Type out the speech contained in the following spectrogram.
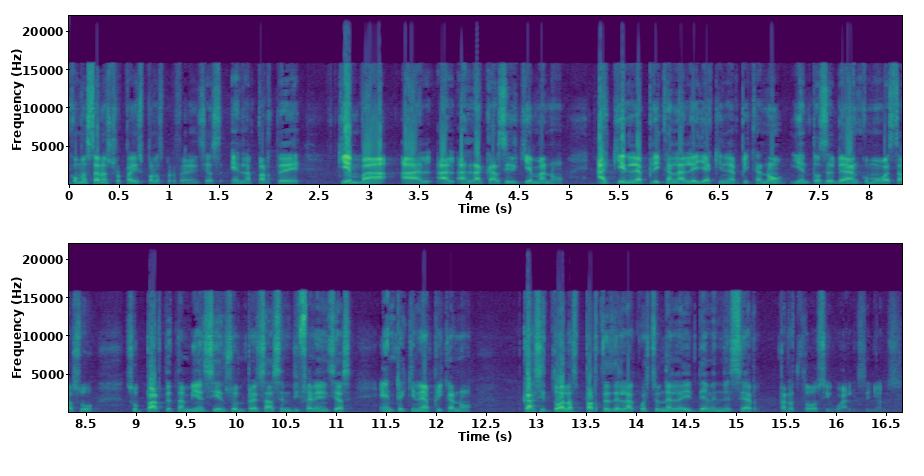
cómo está nuestro país por las preferencias en la parte de quién va a la cárcel y quién va no. A quién le aplican la ley y a quién le aplican no. Y entonces vean cómo va a estar su, su parte también si en su empresa hacen diferencias entre quién le aplica no. casi todas las partes de la cuestión de la ley deben de ser para todos iguales, señores.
